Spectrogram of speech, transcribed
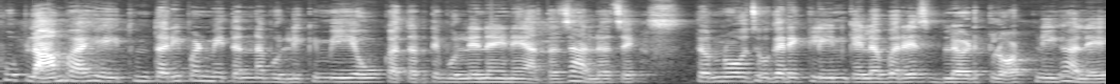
खूप लांब आहे. इथून तरी पण मी त्यांना बोलली की मी येऊ का? तर ते बोलले नाही नाही आता झालंच आहे. तर नोज वगैरे क्लीन केलं. बरेच ब्लड क्लॉट निघाले.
